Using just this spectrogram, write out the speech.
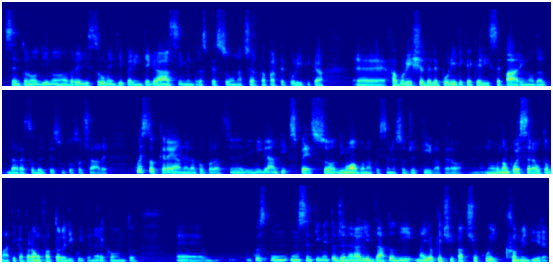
sentono di non avere gli strumenti per integrarsi, mentre spesso una certa parte politica eh, favorisce delle politiche che li separino dal, dal, resto del tessuto sociale. Questo crea nella popolazione dei migranti spesso, di nuovo una questione soggettiva, però non, non può essere automatica, però è un fattore di cui tenere conto, eh, un, un sentimento generalizzato di ma io che ci faccio qui, come dire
